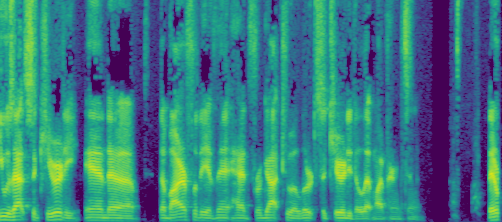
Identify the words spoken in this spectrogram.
He was at security, and uh, the buyer for the event had forgot to alert security to let my parents in. They were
